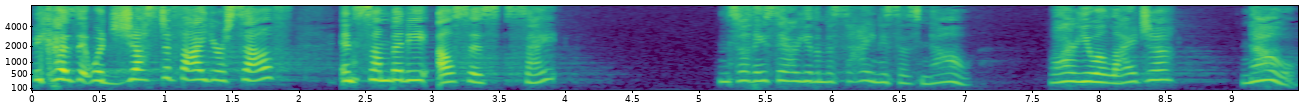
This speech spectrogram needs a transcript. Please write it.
because it would justify yourself in somebody else's sight? And so they say, Are you the Messiah? And he says, No. Well, are you Elijah? No.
